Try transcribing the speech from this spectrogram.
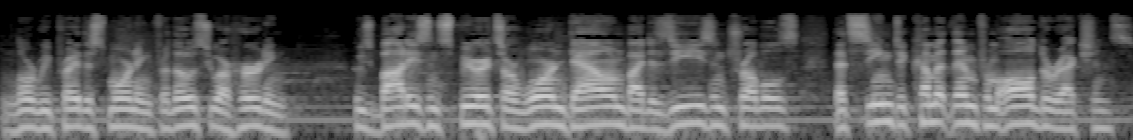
And Lord, we pray this morning for those who are hurting, whose bodies and spirits are worn down by disease and troubles that seem to come at them from all directions.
